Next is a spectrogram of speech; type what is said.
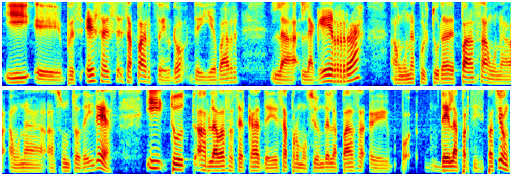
Y eh, pues esa es esa parte, ¿no? De llevar la, guerra a una cultura de paz, a un a asunto de ideas. Y tú hablabas acerca de esa promoción de la paz, de la participación.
